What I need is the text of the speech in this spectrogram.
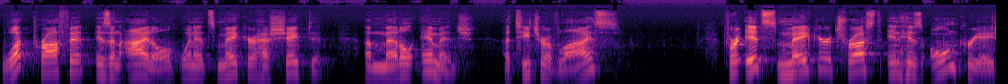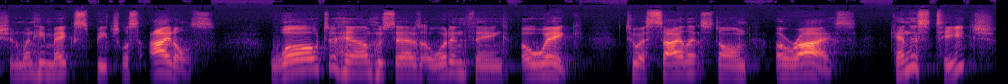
What profit is an idol when its maker has shaped it? A metal image, a teacher of lies? For its maker trusts in his own creation when he makes speechless idols. Woe to him who says a wooden thing, Awake, to a silent stone, Arise. Can this teach?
